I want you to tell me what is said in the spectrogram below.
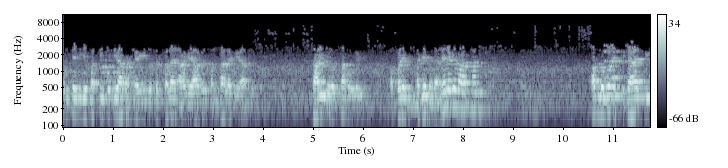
उनके लिए पत्ती पुटिया बन गई तो फिर पलंग आ गया, फिर पंखा लग गया। सारी व्यवस्था हो गई। अब बड़े मज़े में रहने लगे महात्मा जी। अब लोगों ने शिकायत की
